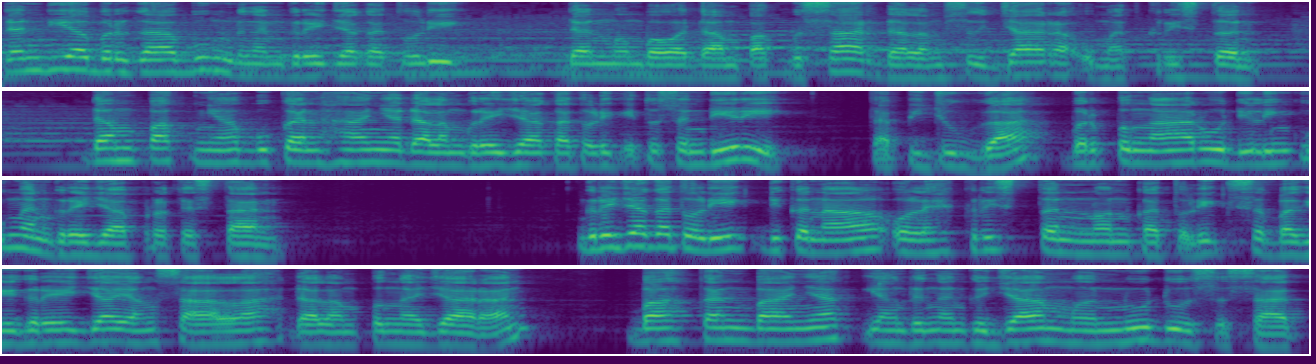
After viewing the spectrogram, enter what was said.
dan dia bergabung dengan gereja Katolik dan membawa dampak besar dalam sejarah umat Kristen. Dampaknya bukan hanya dalam gereja Katolik itu sendiri, tapi juga berpengaruh di lingkungan gereja Protestan. Gereja Katolik dikenal oleh Kristen non-Katolik sebagai gereja yang salah dalam pengajaran, bahkan banyak yang dengan kejam menuduh sesat.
